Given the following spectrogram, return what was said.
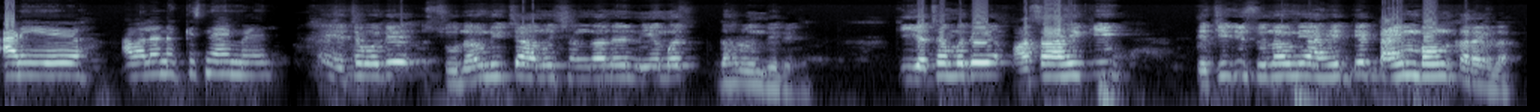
आणि आम्हाला नक्कीच न्याय मिळेल. याच्यामध्ये सुनावणीच्या अनुषंगाने नियमच घालून दिलेले की याच्यामध्ये असं आहे की त्याची जी सुनावणी आहे ते टाइम बाउंड करावी लागते.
